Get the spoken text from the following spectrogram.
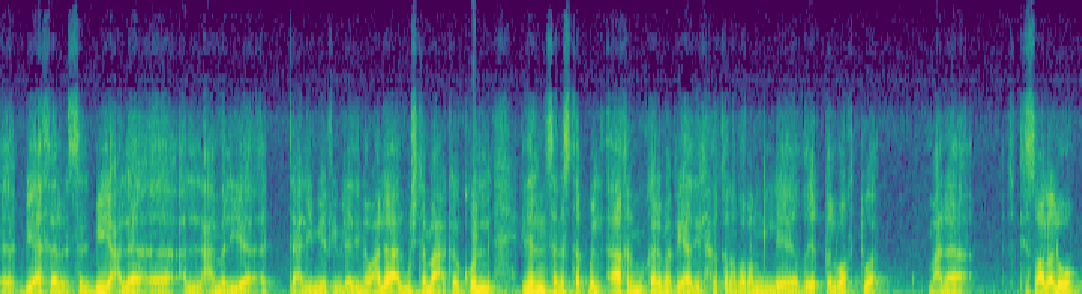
آه، بأثر سلبي على آه، العملية التعليمية في بلادنا وعلى المجتمع ككل. إذا سنستقبل آخر مكالمة في هذه الحلقة. نظرا لضيق الوقت ومعنا اتصال ألو؟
